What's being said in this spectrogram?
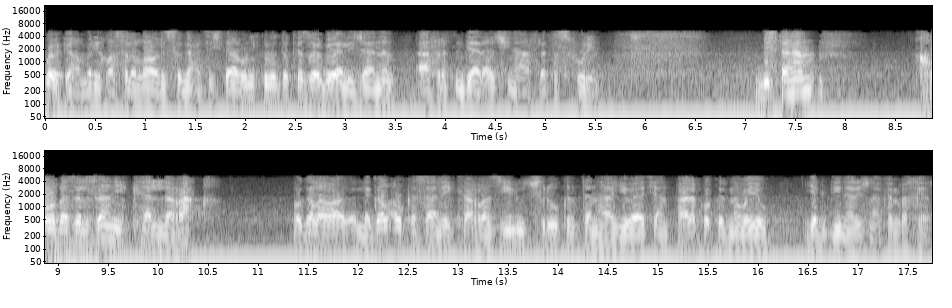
بۆی پێغمبەری خوا صلی الله عليه وسلم حتیشتا ڕوونی کردو کە زۆر بەیە لی جانم ئافرەتن دیار ئەو چینە ئافرەتە سفورین. بیستەهەم خۆ بەزلزانی کە لە ڕق لەگەڵ ئەو کەسانەی کە ڕەزیل و چروکن تەنها هیوایەتیان پارە کۆکردنەوەی و یەک دیناریش بەخێر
